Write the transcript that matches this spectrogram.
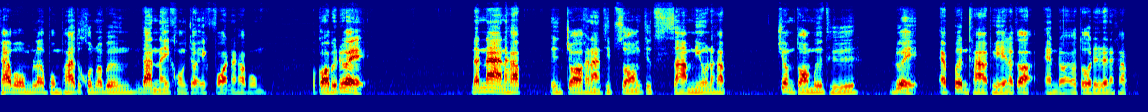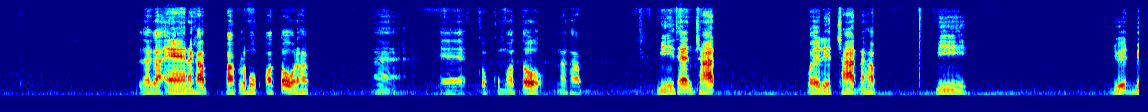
ครับผมแล้วผมพาทุกคนมาเบิงด้านในของเจ้า X Force นะครับผมประกอบไปด้วย ด้านหน้านะครับ เป็นจอขนาด 12.3 นิ้วนะครับ เชื่อมต่อมือถือด้วย Apple CarPlay แล้วก็ Android Auto ได้ด้วยนะครับ แล้วก็แอร์นะครับ ปรับระบบออโต้นะครับอ่าแอร์ควบคุมออโต้นะครับ มีแท่นชาร์จไวเลสชาร์จนะครับ มี USB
